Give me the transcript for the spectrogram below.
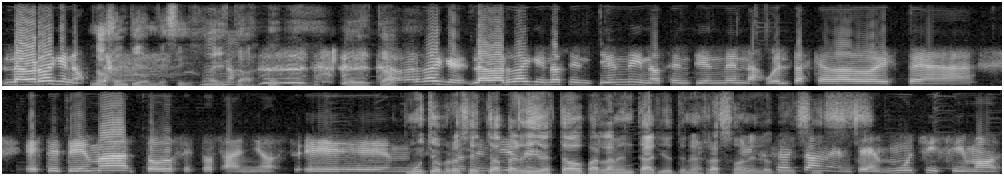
la verdad que no. No se entiende, sí, ahí, está. La, verdad que, la verdad que no se entiende y no se entienden las vueltas que ha dado este, este tema todos estos años. Eh, Mucho proyecto ha perdido estado parlamentario, tenés razón en lo que decís. Exactamente, muchísimos.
